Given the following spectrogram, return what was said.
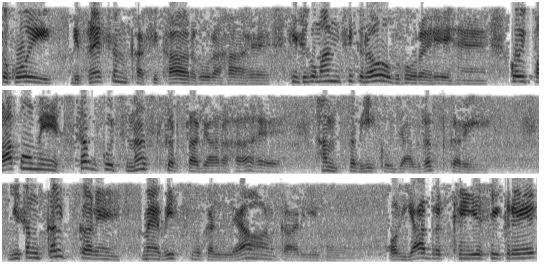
तो कोई डिप्रेशन का शिकार हो रहा है, किसी को मानसिक रोग हो रहे हैं, कोई पापों में सब कुछ नष्ट करता जा रहा है, हम सभी को जागृत करें। ये संकल्प करें, मैं विश्व कल्याणकारी हूँ। और याद रखें ये सीक्रेट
